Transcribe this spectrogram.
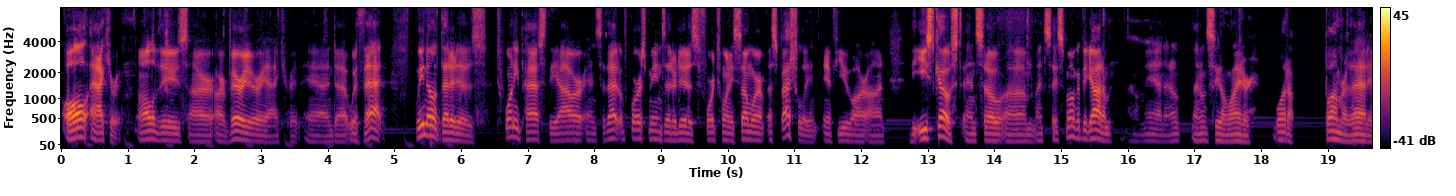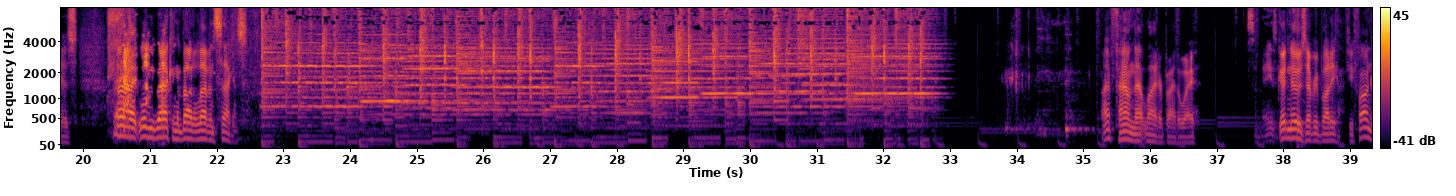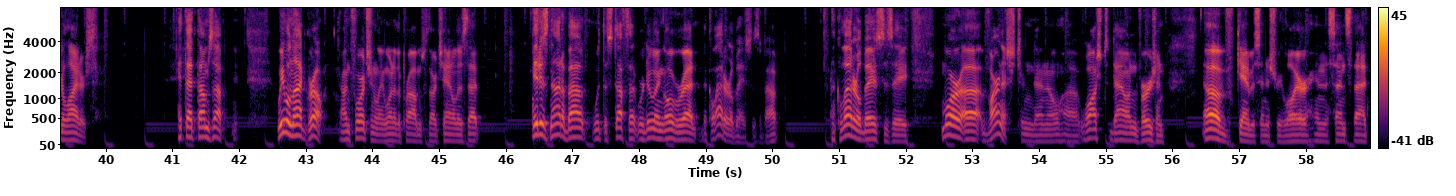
All accurate. All of these are are very very accurate. And uh, with that, we note that it is 20 past the hour. And so that, of course, means that it is 420 somewhere, especially if you are on the East Coast. And so um, I'd say smoke if you got them. Oh, man, I don't, I don't see a lighter. What a bummer that is. All right, we'll be back in about 11 seconds. I found that lighter, by the way. It's amazing. Good news, everybody. If you found your lighters, hit that thumbs up. We will not grow. Unfortunately, one of the problems with our channel is that it is not about what the stuff that we're doing over at the collateral base is about. The collateral base is a more uh, varnished and you know uh, washed down version of cannabis industry lawyer in the sense that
